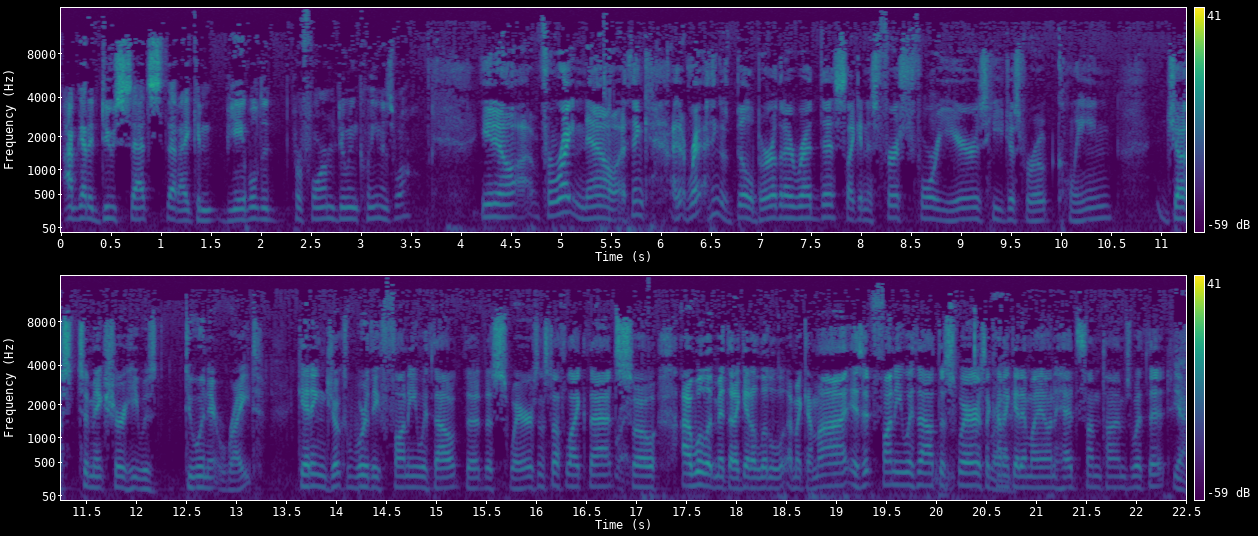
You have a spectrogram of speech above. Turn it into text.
I've got to do sets that I can be able to perform doing clean as well. You know, uh, for right now, I think I, read, I think it was Bill Burr that I read this. Like in his first four years, he just wrote clean, just to make sure he was doing it right. Getting jokes were they funny without the, the swears and stuff like that. So I will admit that I get a little. I'm like, am I? Is it funny without the swears? I kind of get in my own head sometimes with it. Yeah.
